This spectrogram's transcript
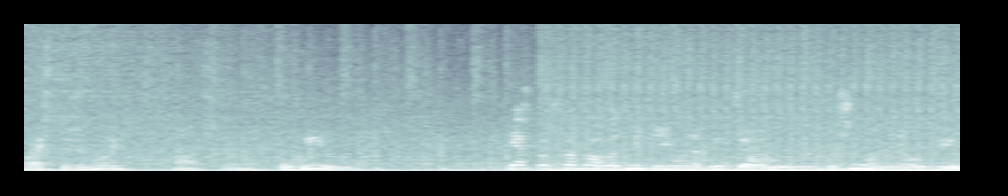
Вась, ты живой? А, все, убил. Я что сказал, возьмите его на прицел, почему он меня убил?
